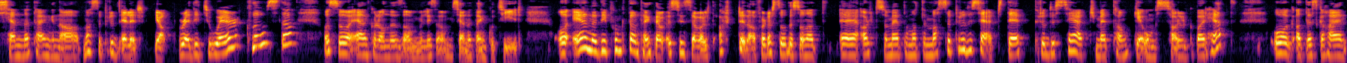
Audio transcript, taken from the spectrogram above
kjennetegner masseprodukt, eller ja, ready to wear clothes, da. Og så en kolonne som liksom kjennetegner couture. Og en av de punktene tenkte jeg synes jeg var litt artig, da, for da sto det sånn at eh, alt som er på en måte masseprodusert, det er produsert med tanke om salgbarhet, og at det skal ha en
